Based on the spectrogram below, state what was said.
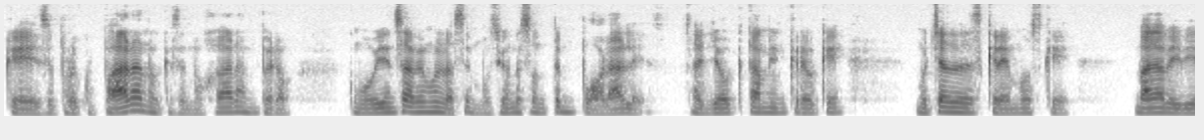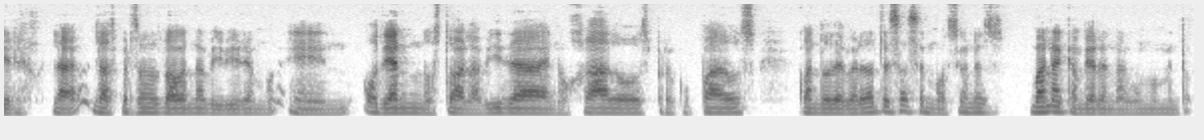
que se preocuparan o que se enojaran, pero como bien sabemos las emociones son temporales. O sea, yo también creo que muchas veces creemos que van a vivir, las personas van a vivir en, en, odiándonos toda la vida, enojados, preocupados, cuando de verdad esas emociones van a cambiar en algún momento.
